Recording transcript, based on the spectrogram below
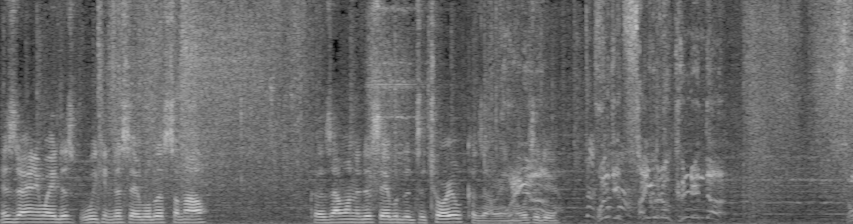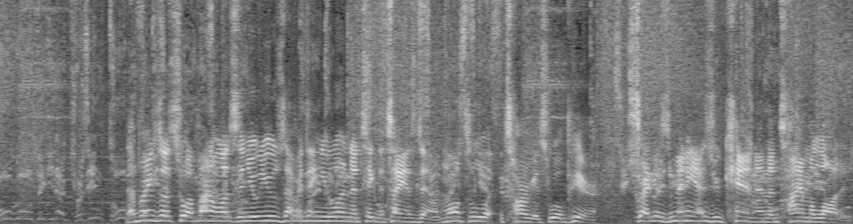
Is there any way this we can disable this somehow? Because I want to disable the tutorial because I already know what to do. That brings us to our final lesson. You'll use everything you learn to take the Titans down. Multiple targets will appear. Strike as many as you can in the time allotted.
